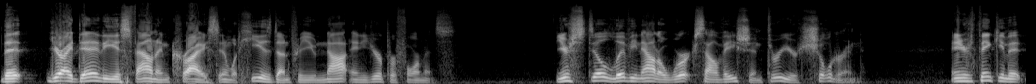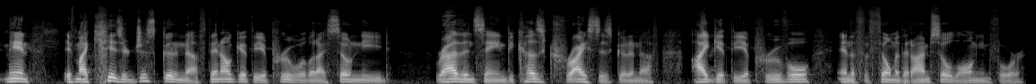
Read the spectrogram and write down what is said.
that your identity is found in Christ and what he has done for you, not in your performance. You're still living out a work salvation through your children. And you're thinking that, man, if my kids are just good enough, then I'll get the approval that I so need rather than saying, because Christ is good enough, I get the approval and the fulfillment that I'm so longing for.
